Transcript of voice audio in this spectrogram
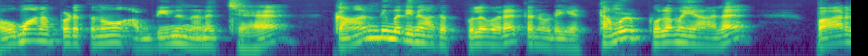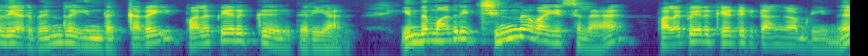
அவமானப்படுத்தணும் அப்படின்னு நினைச்ச காந்திமதிநாத புலவரை தன்னுடைய தமிழ் புலமையால பாரதியார் வென்ற இந்த கதை பல பேருக்கு தெரியாது. இந்த மாதிரி சின்ன வயசுல பல பேர் கேட்டுக்கிட்டாங்க அப்படின்னு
